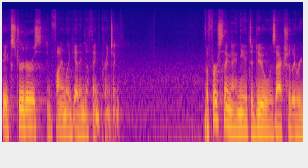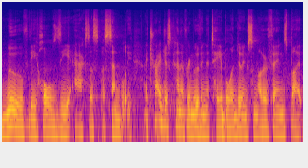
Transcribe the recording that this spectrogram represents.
the extruders, and finally getting the thing printing. The first thing I needed to do was actually remove the whole Z-axis assembly. I tried just kind of removing the table and doing some other things, but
